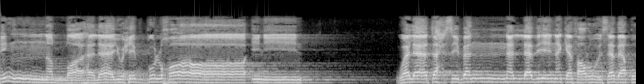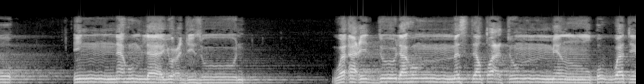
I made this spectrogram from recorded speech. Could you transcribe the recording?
ان الله لا يحب الخائنين ولا تحسبن الذين كفروا سبقوا انهم لا يعجزون واعدوا لهم ما استطعتم من قوه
